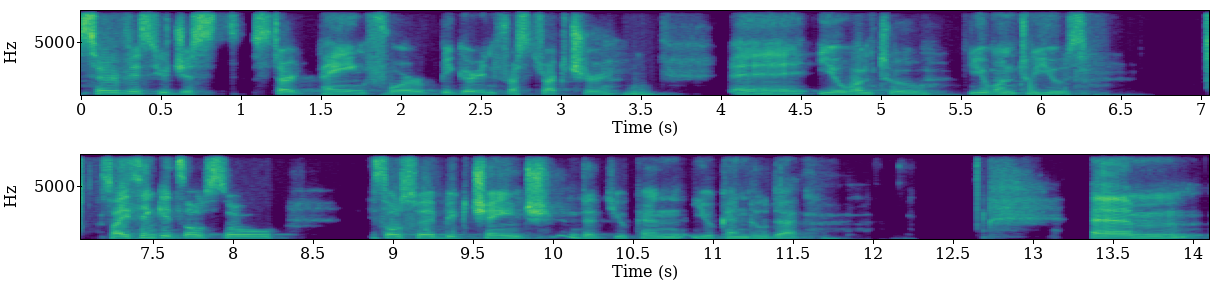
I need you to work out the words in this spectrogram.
service. You just start paying for bigger infrastructure uh, you want to you want to use. So I think it's also it's also a big change that you can you can do that. Um,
